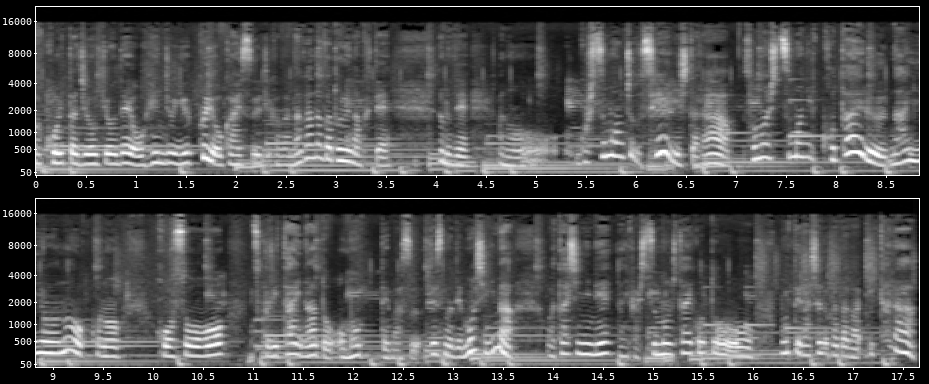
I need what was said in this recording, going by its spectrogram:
まあ、こういった状況でお返事をゆっくりお返しする時間がなかなか取れなくてなのであのご質問ちょっと整理したらその質問に答える内容のこの放送を作りたいなと思ってます。ですのでもし今私にね何か質問したいことを持ってらっしゃる方がいたら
